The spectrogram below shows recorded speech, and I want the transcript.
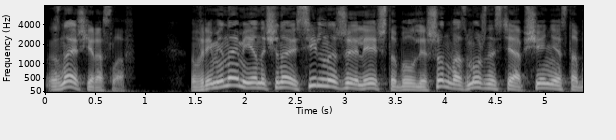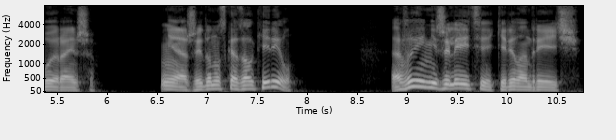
Знаешь, Ярослав, временами я начинаю сильно жалеть, что был лишен возможности общения с тобой раньше. Неожиданно сказал Кирилл. Вы не жалеете, Кирилл Андреевич.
